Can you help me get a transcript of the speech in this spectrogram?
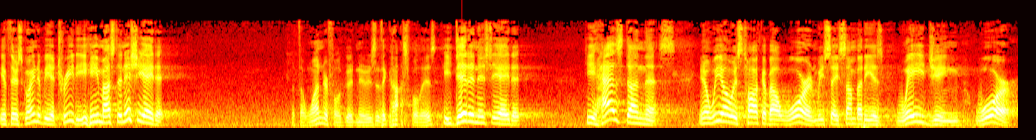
if there's going to be a treaty, he must initiate it. But the wonderful good news of the gospel is he did initiate it. He has done this. You know, we always talk about war and we say somebody is waging war.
